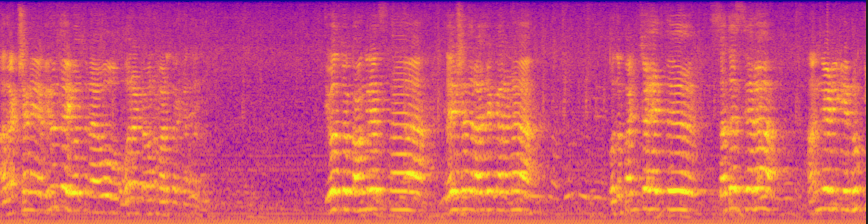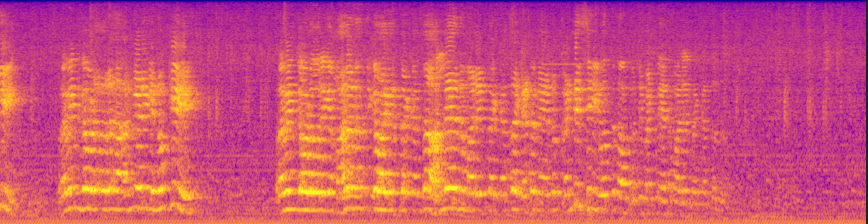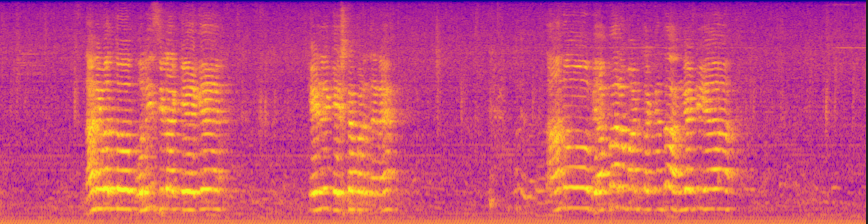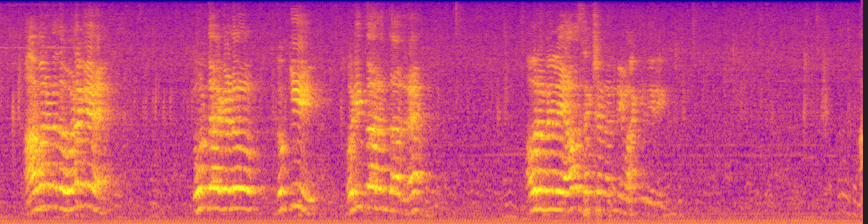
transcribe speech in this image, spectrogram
ಆ ರಕ್ಷಣೆಯ ವಿರುದ್ಧ ಇವತ್ತು ನಾವು ಹೋರಾಟವನ್ನು ಮಾಡತಕ್ಕಂಥದ್ದು. ಇವತ್ತು ಕಾಂಗ್ರೆಸ್ನ ದೇಶದ ರಾಜಕಾರಣ ಒಂದು ಪಂಚಾಯತ್ ಸದಸ್ಯರ ಅಂಗಡಿಗೆ ನುಗ್ಗಿ, ಪ್ರವೀಣ್ ಗೌಡ ಅವರ ಅಂಗಡಿಗೆ ನುಗ್ಗಿ ಪ್ರವೀಣ್ ಗೌಡ ಅವರಿಗೆ ಮಾರಣಾಂತಿಕವಾಗಿರ್ತಕ್ಕಂಥ ಹಲ್ಲೆಯನ್ನು ಮಾಡಿರ್ತಕ್ಕಂಥ ಘಟನೆಯನ್ನು ಖಂಡಿಸಿ ಇವತ್ತು ನಾವು ಪ್ರತಿಭಟನೆಯನ್ನು ಮಾಡಿರ್ತಕ್ಕಂಥದ್ದು. ನಾನಿವತ್ತು ಪೊಲೀಸ್ ಇಲಾಖೆಗೆ ಕೇಳಲಿಕ್ಕೆ ಇಷ್ಟಪಡ್ತೇನೆ. ನಾನು ವ್ಯಾಪಾರ ಮಾಡತಕ್ಕಂತ ಅಂಗಡಿಯ ಆವರಣದ ಒಳಗೆ ಗೂಂಡಾಗಳು ನುಗ್ಗಿ ಹೊಡಿತಾರಂತಾದ್ರೆ ಅವರ ಮೇಲೆ ಯಾವ ಸೆಕ್ಷನ್ ಅನ್ನು ನೀವು ಹಾಕಿದ್ದೀರಿ?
